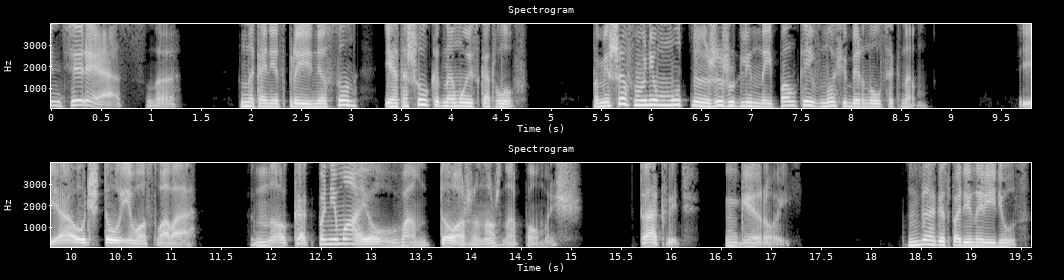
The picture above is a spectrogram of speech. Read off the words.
интересно», — наконец произнес он и отошел к одному из котлов. Помешав в нем мутную жижу длинной палкой, вновь обернулся к нам. «Я учту его слова. Но, как понимаю, вам тоже нужна помощь. Так ведь, герой?» «Да, господин Иридиус»,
